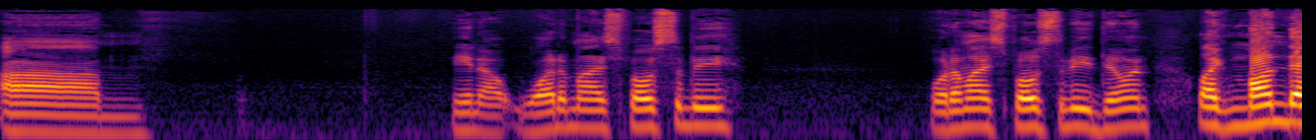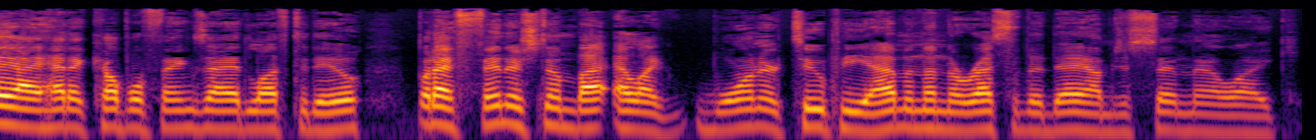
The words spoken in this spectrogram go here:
um you know what am I supposed to be what am I supposed to be doing? Like Monday, I had a couple things I had left to do, but I finished them by at like one or two p.m. And then the rest of the day, I'm just sitting there like,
